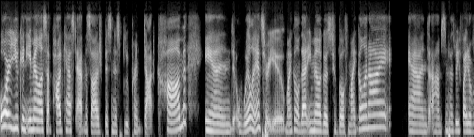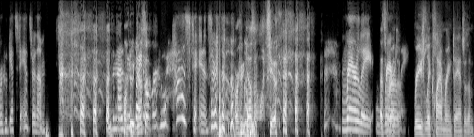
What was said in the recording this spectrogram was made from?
Or you can email us at podcast at massagebusinessblueprint.com and we'll answer you. Michael, that email goes to both Michael and I, and um, sometimes we fight over who gets to answer them. sometimes we fight doesn't. over who has to answer them. or who doesn't want to. rarely. That's rarely. Rare, We're usually clamoring to answer them.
